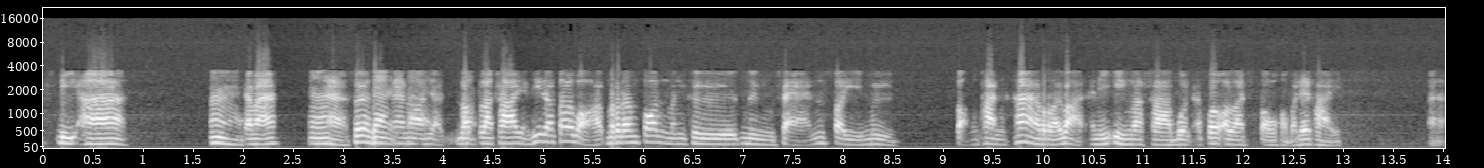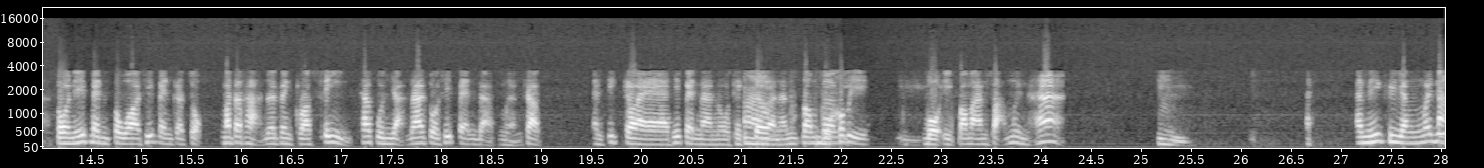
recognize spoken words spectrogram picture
XDR อ่าใช่ไหมอ่าอ่าซึ่งได้แน่นอนได้อย่างราคาอย่างที่ดรบอกครับเริ่มต้นมันคือหนึ่งแสนสี่หมื่นสองพันห้าร้อยบาท อันนี้อิงราคาบน Apple Online Store ของประเทศไทยอ่าตัวนี้เป็นตัวที่เป็นกระจกมาตรฐานโดยเป็น glossy ถ้าคุณอยากได้ตัวที่เป็นแบบเหมือนกับ anti glare ที่เป็น nano texture อันนั้นต้องบเพิ่วกมเข้าไปอีกบวกอีกประมาณสามหมื่นห้าอืมอันนี้คือยังไม่ได้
